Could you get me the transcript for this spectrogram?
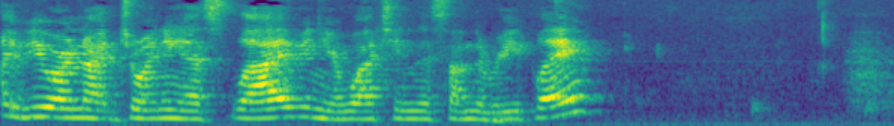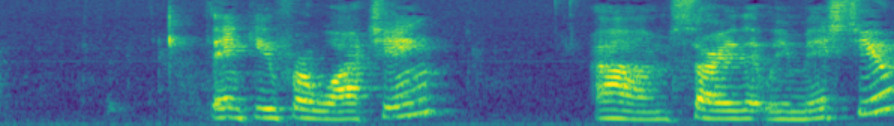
If you are not joining us live and you're watching this on the replay, thank you for watching. Um, sorry that we missed you.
